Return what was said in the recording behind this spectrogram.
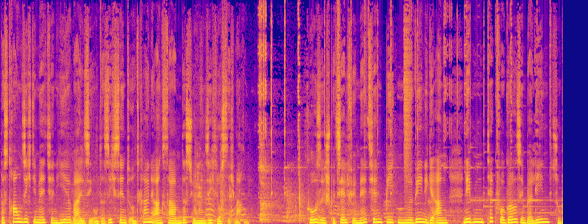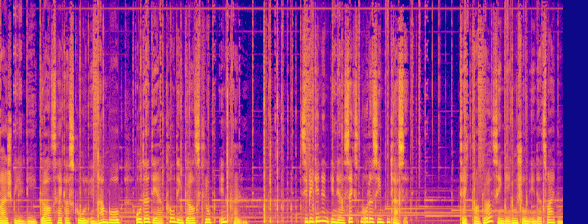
Das trauen sich die Mädchen hier, weil sie unter sich sind und keine Angst haben, dass Jungen sich lustig machen. Kurse speziell für Mädchen bieten nur wenige an, neben Tech for Girls in Berlin, zum Beispiel die Girls Hacker School in Hamburg oder der Coding Girls Club in Köln. Sie beginnen in der sechsten oder siebten Klasse. Tech for Girls hingegen schon in der zweiten.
